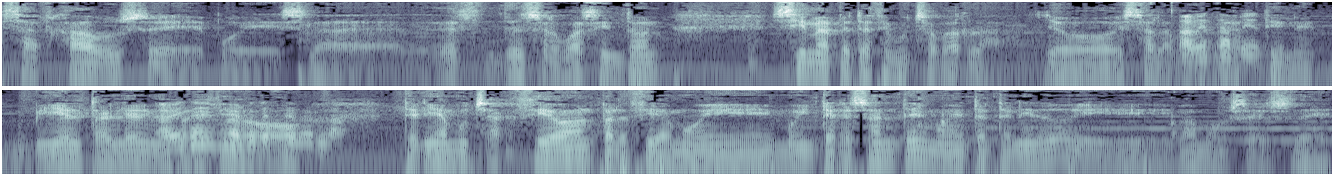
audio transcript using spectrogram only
Sad House, eh, pues la de Denzel Washington, sí me apetece mucho verla. Yo esa la voy A mí ver. también. Tiene- vi el tráiler y me A mí también me pareció... verla. tenía mucha acción, parecía muy muy interesante, muy entretenido y vamos, es de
